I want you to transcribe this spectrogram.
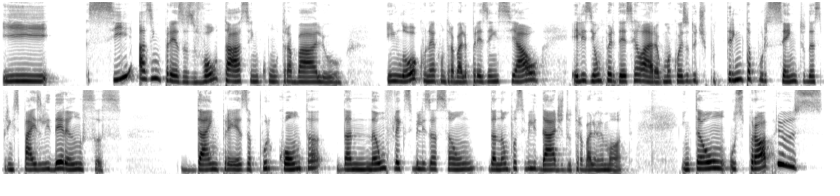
e se as empresas voltassem com o trabalho em louco, né, com o trabalho presencial, eles iam perder, sei lá, alguma coisa do tipo 30% das principais lideranças da empresa por conta da não flexibilização, da não possibilidade do trabalho remoto. Então, os próprios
